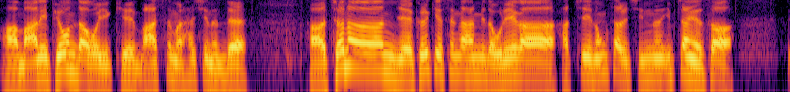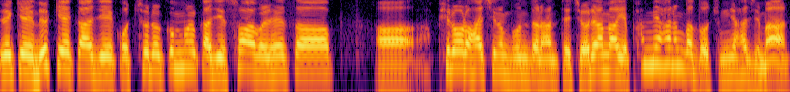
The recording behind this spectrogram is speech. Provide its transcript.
아, 많이 배운다고 이렇게 말씀을 하시는데, 아, 저는 이제 그렇게 생각합니다. 우리가 같이 농사를 짓는 입장에서 이렇게 늦게까지 고추를 끝물까지 수확을 해서 어, 필요로 하시는 분들한테 저렴하게 판매하는 것도 중요하지만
